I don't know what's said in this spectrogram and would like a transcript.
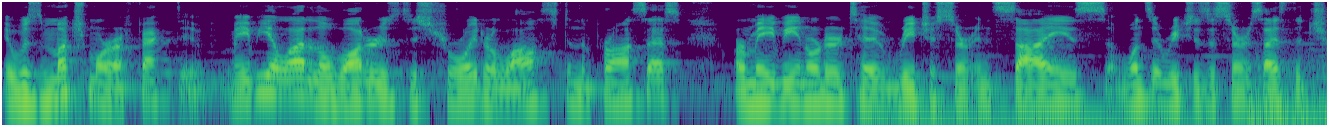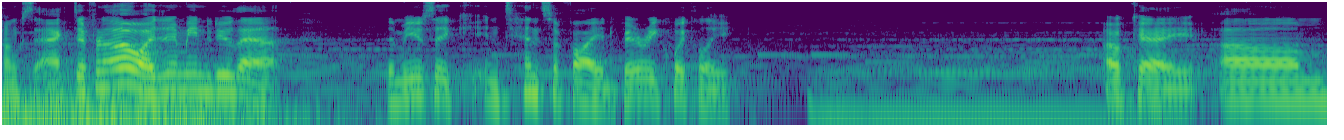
it was much more effective. Maybe a lot of the water is destroyed or lost in the process, or maybe in order to reach a certain size, once it reaches a certain size, the chunks act different. Oh, I didn't mean to do that. The music intensified very quickly. Okay, um...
